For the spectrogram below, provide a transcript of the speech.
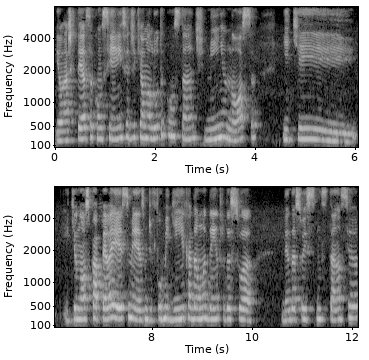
eu acho que ter essa consciência de que é uma luta constante, minha, nossa, e que, e que o nosso papel é esse mesmo, de formiguinha, cada uma dentro da sua dentro da sua instância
